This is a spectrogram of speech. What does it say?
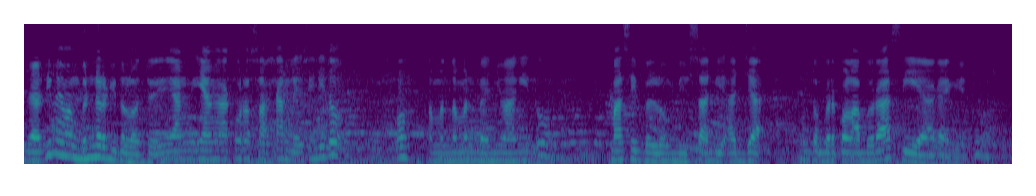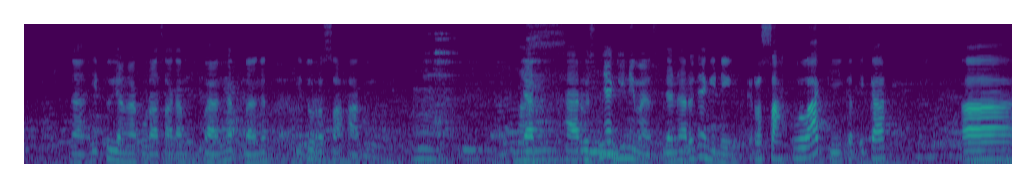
berarti memang bener gitu loh cuy. Yang yang aku resahkan dari sini tuh oh teman-teman Banyuwangi tuh masih belum bisa diajak untuk berkolaborasi ya kayak gitu. Nah itu yang aku rasakan banget banget. Itu resah aku. Dan harusnya gini mas. Dan harusnya gini resahku lagi ketika eh,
